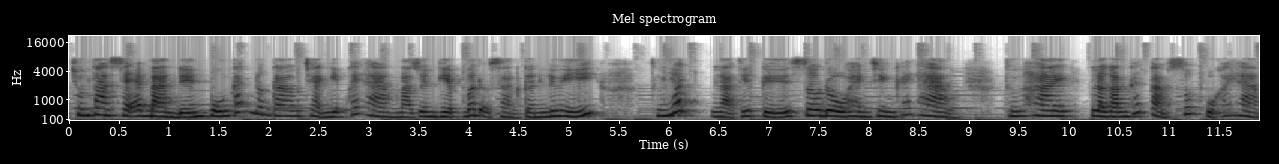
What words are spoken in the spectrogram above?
chúng ta sẽ bàn đến 4 cách nâng cao trải nghiệm khách hàng mà doanh nghiệp bất động sản cần lưu ý. Thứ nhất là thiết kế sơ đồ hành trình khách hàng. Thứ hai là gắn kết cảm xúc của khách hàng.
